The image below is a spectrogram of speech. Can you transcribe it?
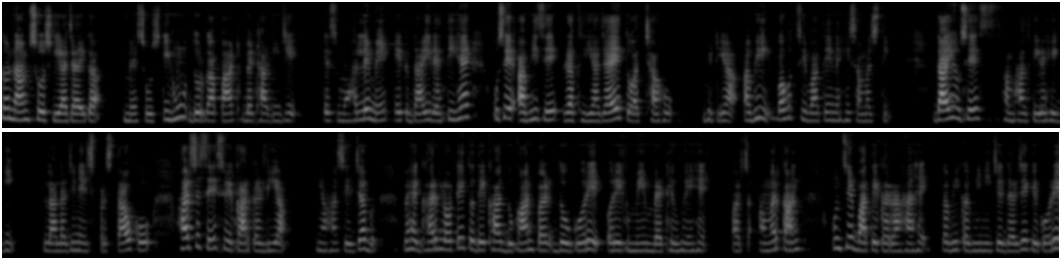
तो नाम सोच लिया जाएगा। मैं सोचती हूँ दुर्गा पाठ बैठा दीजिए। इस मोहल्ले में एक दाई रहती है, उसे अभी से रख लिया जाए तो अच्छा हो। बिटिया अभी बहुत सी बातें नहीं समझती। दाई उसे संभालती रहेगी। लाला जी ने इस प्रस्ताव को हर्ष से स्वीकार कर लिया। यहाँ से जब वह घर लौटे तो देखा दुकान पर दो गोरे और एक मेम बैठे हुए हैं और अमरकांत उनसे बातें कर रहा है। कभी कभी नीचे दर्जे के गोरे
